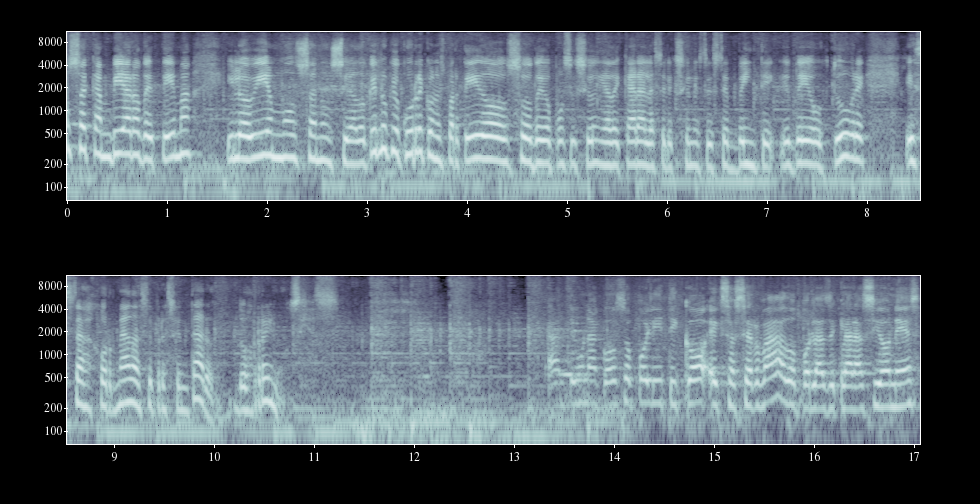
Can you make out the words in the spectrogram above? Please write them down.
vamos a cambiar de tema y lo habíamos anunciado. ¿Qué es lo que ocurre con los partidos de oposición ya de cara a las elecciones de este 20 de octubre? Esta jornada se presentaron dos renuncias ante un acoso político exacerbado por las declaraciones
